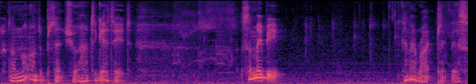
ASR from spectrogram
but I'm not 100% sure how to get it. So maybe... Can I right click this?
